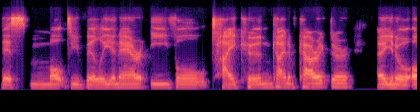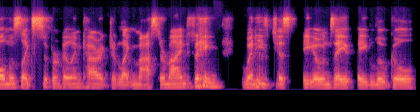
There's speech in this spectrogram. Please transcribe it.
this multi-billionaire evil tycoon kind of character. Uh, you know, almost like supervillain character, like mastermind thing, when he's just he owns a, a local,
